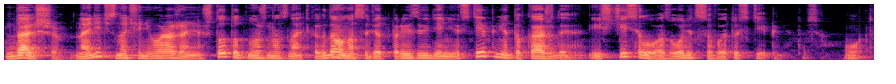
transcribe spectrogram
Дальше. Найдите значение выражения. Что тут нужно знать? Когда у нас идет произведение в степени, то каждое из чисел возводится в эту степень. Вот.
